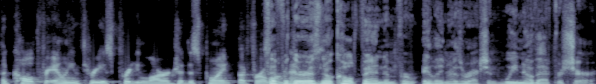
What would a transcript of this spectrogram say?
The cult for Alien Three is pretty large at this point, but for a except long for time, there is no cult fandom for Alien Resurrection. We know that for sure.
